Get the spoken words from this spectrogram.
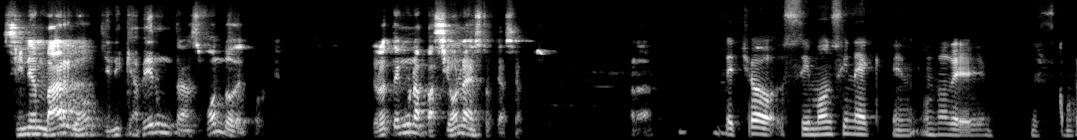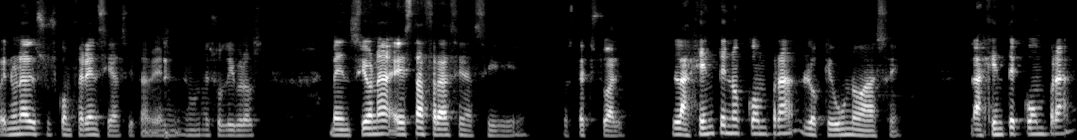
Sin embargo, tiene que haber un trasfondo del porqué. Yo le tengo una pasión a esto que hacemos, ¿verdad? De hecho, Simón Sinek, en, uno de, sus, en una de sus conferencias y también en uno de sus libros, menciona esta frase así, pues textual. La gente no compra lo que uno hace. La gente compra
